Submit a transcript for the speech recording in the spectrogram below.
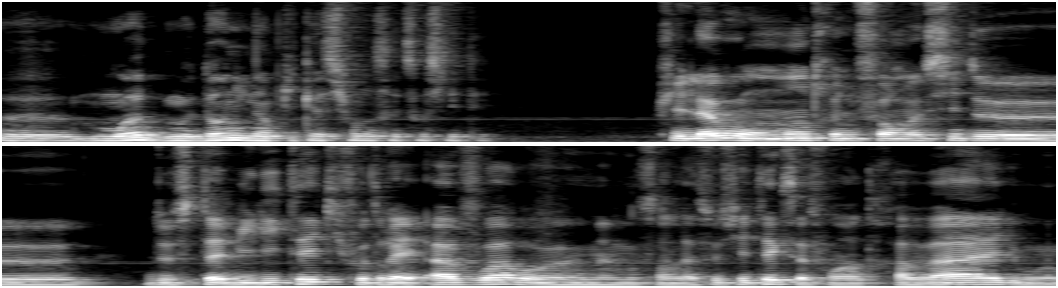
moi, me donne une implication dans cette société. Puis là où on montre une forme aussi de, de stabilité qu'il faudrait avoir, même au sein de la société, que ce soit un travail ou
